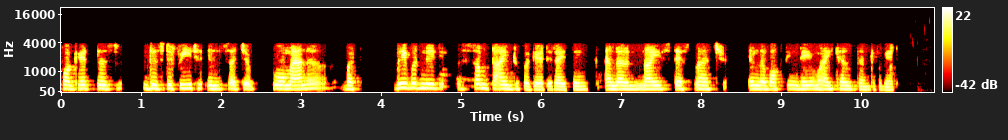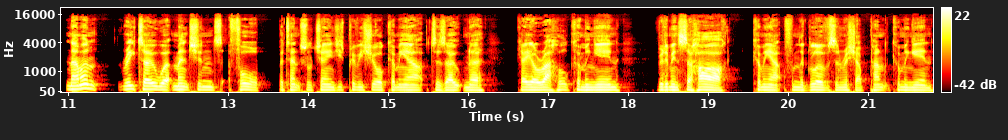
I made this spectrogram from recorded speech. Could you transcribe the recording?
forget this this defeat in such a poor manner, but they would need some time to forget it, I think. And a nice test match in the Boxing Day might help them to forget. Naman, Rito uh, mentioned four potential changes. Prithvi coming out as opener, KL Rahul coming in, Wriddhiman Saha coming out from the gloves and Rishabh Pant coming in.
